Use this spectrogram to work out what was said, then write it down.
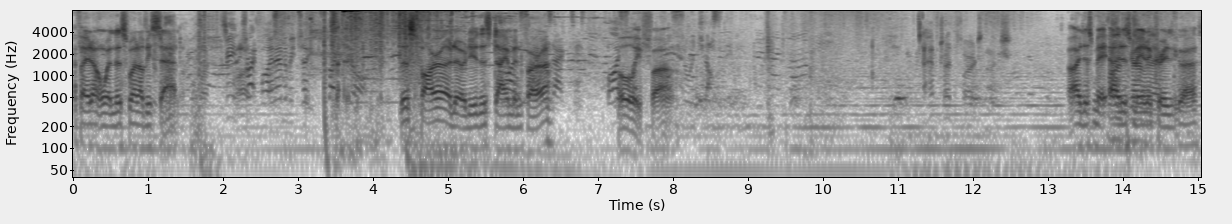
If I don't win this one, I'll be sad. Being tracked by an enemy team. Stay sharp. This FARA, though, dude, this Diamond Is FARA. Active. Buy Holy fuck. costs are adjusted. I haven't tried the fire too much. I just made, I just made a there. crazy glass.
